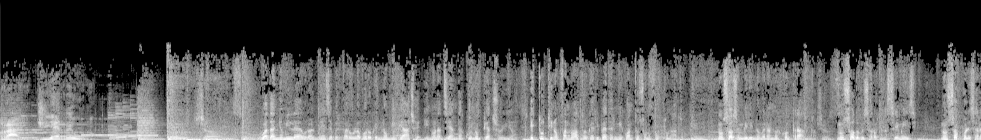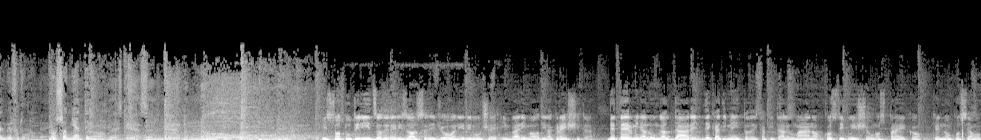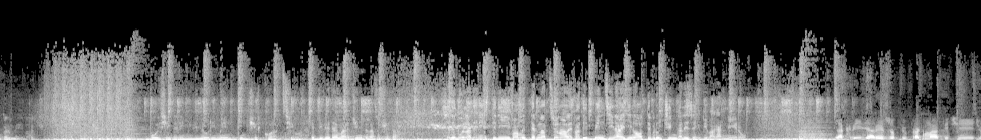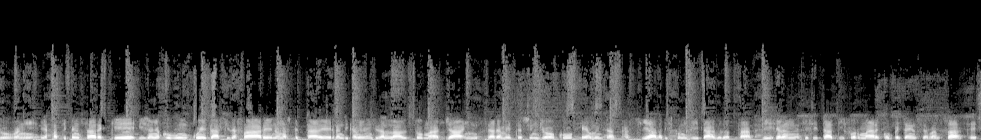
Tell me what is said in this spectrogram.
RAI GR1 Guadagno 1000 euro al mese per fare un lavoro che non mi piace in un'azienda a cui non piaccio io. E tutti non fanno altro che ripetermi quanto sono fortunato. Non so se mi rinnoveranno il contratto, non so dove sarò tra sei mesi, non so quale sarà il mio futuro, non so niente di niente. Il sottoutilizzo delle risorse dei giovani riduce in vari modi la crescita, determina a lungo andare il decadimento del capitale umano, costituisce uno spreco che non possiamo permetterci. Voi siete le migliori menti in circolazione e vivete ai margini della società. Siete due latinisti di fama internazionale, fate i benzinai di notte per un cingalese che vi paga nero. La crisi ha reso più pragmatici i giovani e ha fatti pensare che bisogna comunque darsi da fare, non aspettare grandi cambiamenti dall'alto, ma già iniziare a mettersi in gioco e aumentata sia la disponibilità ad adattarsi, sia la necessità di formare competenze avanzate.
